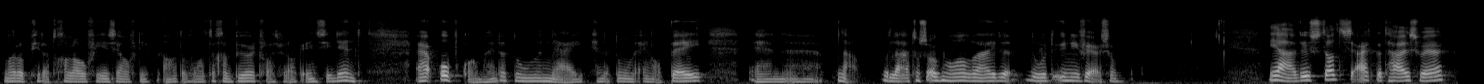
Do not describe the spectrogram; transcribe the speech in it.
waarop je dat geloof in jezelf niet had. Of wat er gebeurd was, welk incident er opkwam. Dat noemen we NEI en dat noemen we NLP. En uh, nou, we laten ons ook nog wel leiden door het universum. Ja, dus dat is eigenlijk het huiswerk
